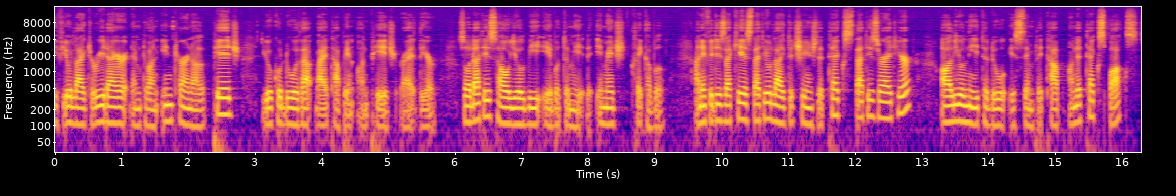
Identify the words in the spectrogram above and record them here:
if you like to redirect them to an internal page, you could do that by tapping on page right there. So that is how you'll be able to make the image clickable. And if it is a case that you like to change the text that is right here, all you'll need to do is simply tap on the text box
